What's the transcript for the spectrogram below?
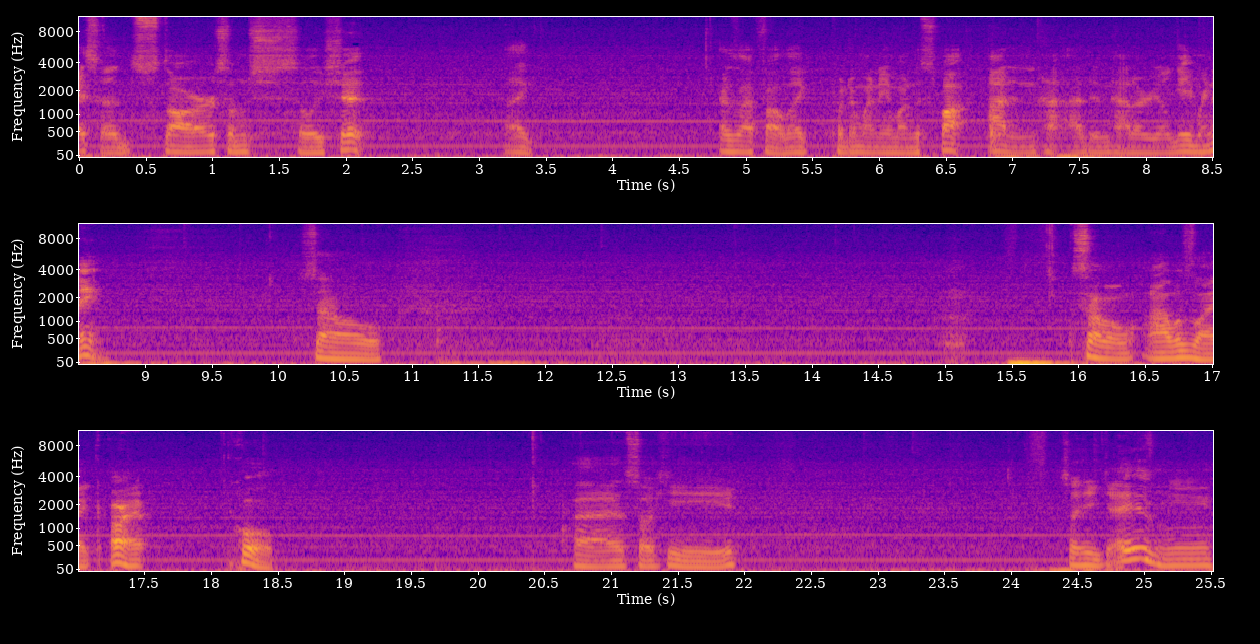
I said star some silly shit. Like, as I felt like putting my name on the spot. I didn't. Ha- I didn't have a real gamer name. So. So I was like, all right, cool. Uh, so he. So he gave me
